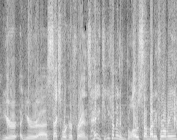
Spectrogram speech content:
your your uh, sex worker friends, hey, can you come in and blow somebody for me?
